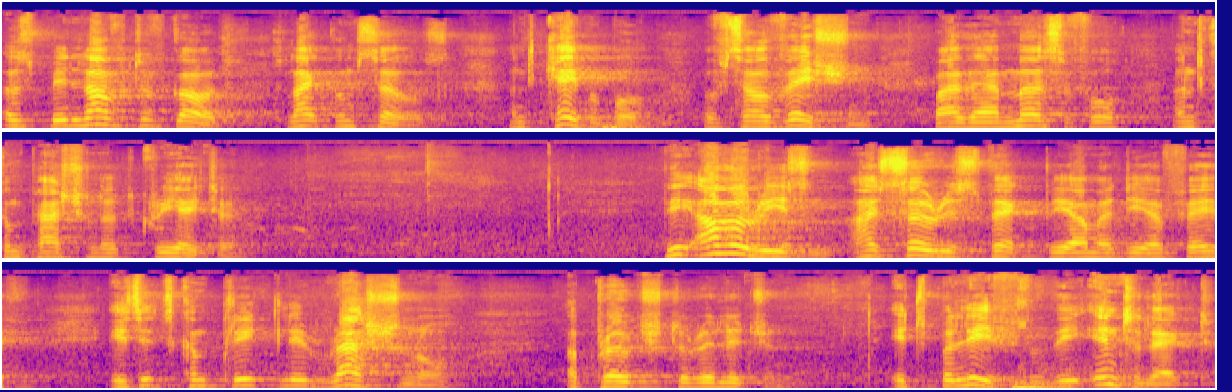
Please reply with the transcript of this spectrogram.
as beloved of God like themselves and capable of salvation by their merciful and compassionate Creator. The other reason I so respect the Ahmadiyya faith is its completely rational approach to religion, its belief that the intellect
